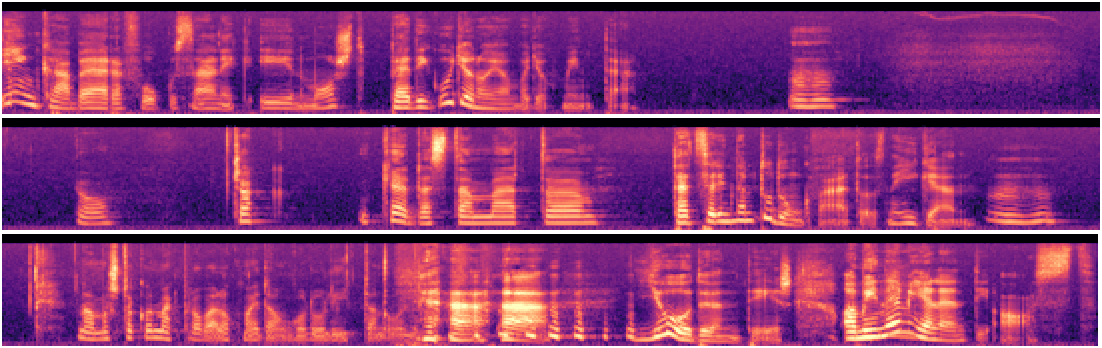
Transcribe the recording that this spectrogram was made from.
inkább erre fókuszálnék én most, pedig ugyanolyan vagyok, mint te. Uh-huh. Jó. Csak kérdeztem, mert... Uh... Tehát szerintem tudunk változni, igen. Uh-huh. Na, most akkor megpróbálok majd angolul így tanulni. Jó döntés. Ami nem jelenti azt,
